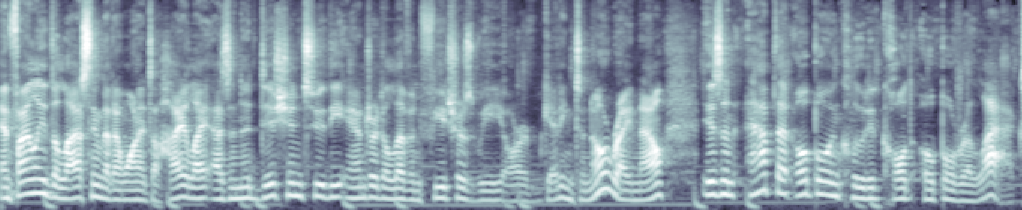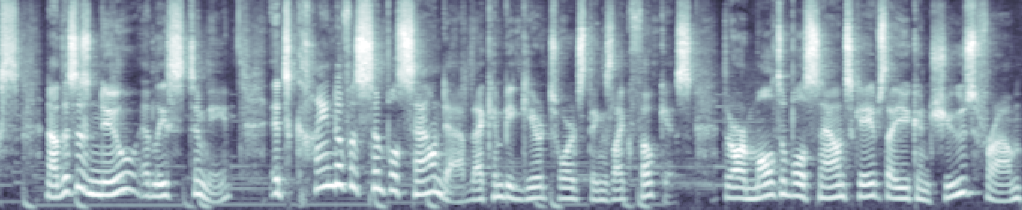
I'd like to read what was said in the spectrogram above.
And finally, the last thing that I wanted to highlight as an addition to the Android 11 features we are getting to know right now is an app that Oppo included called Oppo Relax. Now this is new, at least to me. It's kind of a simple sound app that can be geared towards things like focus. There are multiple soundscapes that you can choose from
